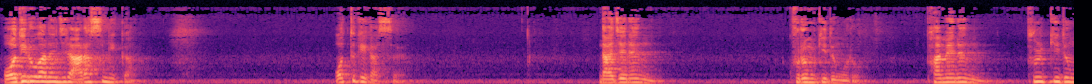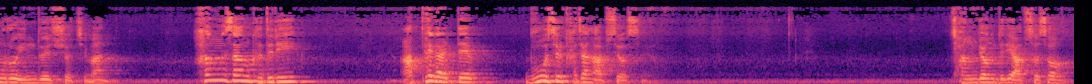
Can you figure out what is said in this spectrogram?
어디로 가는지를 알았습니까? 어떻게 갔어요? 낮에는 구름 기둥으로, 밤에는 불 기둥으로 인도해 주셨지만 항상 그들이 앞에 갈 때 무엇을 가장 앞세웠어요? 장병들이 앞서서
